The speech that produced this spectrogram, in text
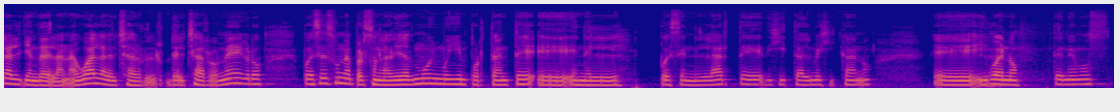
la leyenda de la Nahuala, del, del Charro Negro, pues es una personalidad muy, muy importante eh, en el pues en el arte digital mexicano. Eh, y bueno, tenemos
